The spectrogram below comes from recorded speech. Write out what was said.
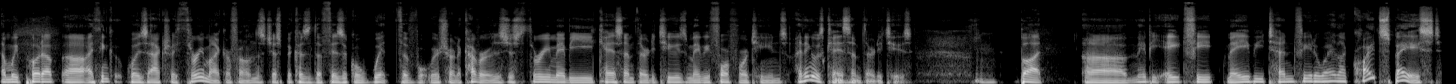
And we put up, uh, I think it was actually three microphones just because of the physical width of what we were trying to cover. It was just three, maybe KSM 32s, maybe 414s. I think it was KSM 32s. Mhm. But uh, maybe eight feet, maybe 10 feet away, like quite spaced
